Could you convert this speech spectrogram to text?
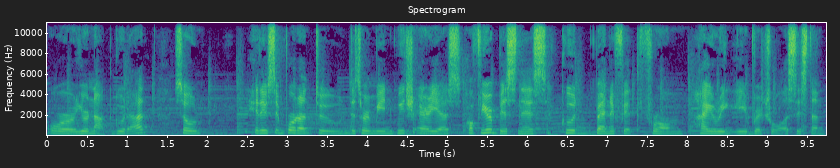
or you're not good at. So it is important to determine which areas of your business could benefit from hiring a virtual assistant.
